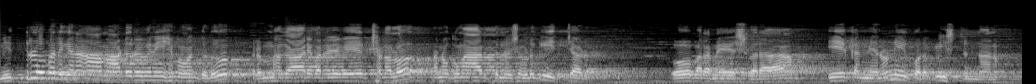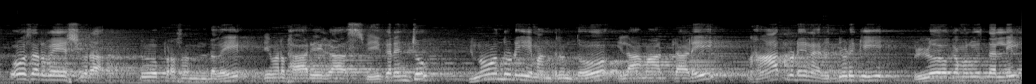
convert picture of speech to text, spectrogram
మిత్రులు పలికిన ఆ మాటలు విని హిమవంతుడు బ్రహ్మగారి పర్యవేక్షణలో తన కుమార్తెను శివుడికి ఇచ్చాడు. ఓ పరమేశ్వర ఈ కన్యను నీ కొరకు ఇస్తున్నాను? ఓ సర్వేశ్వర నువ్వు ప్రసన్నుడవై మన భార్యగా స్వీకరించు. హిమవంతుడు ఈ మంత్రంతో ఇలా మాట్లాడి మహాత్ముడైన రుద్రుడికి ఉల్లోకములు తల్లి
